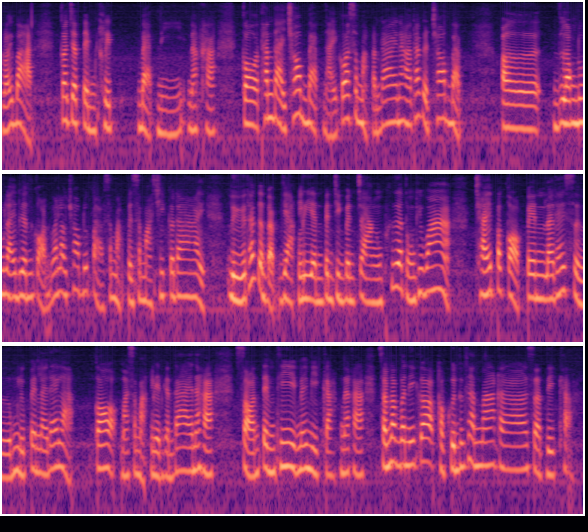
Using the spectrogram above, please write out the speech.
300 บาทก็จะเต็มคลิปแบบนี้นะคะ ก็ท่านใดชอบแบบไหนก็สมัครกันได้นะคะ ถ้าเกิดชอบแบบ ออลองดูรายเดือนก่อนว่าเราชอบหรือเปล่าสมัครเป็นสมาชิกก็ได้ หรือถ้าเกิดแบบอยากเรียนเป็นจริงเป็นจัง เพื่อตรงที่ว่าใช้ประกอบเป็นรายได้เสริมหรือเป็นรายได้หลักก็มาสมัครเรียนกันได้นะคะ สอนเต็มที่ไม่มีกักนะคะสำหรับวันนี้ก็ขอบคุณทุกท่านมากค่ะ สวัสดีค่ะ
